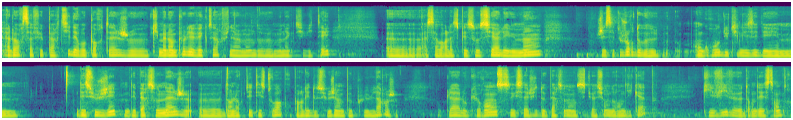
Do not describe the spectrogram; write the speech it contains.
alors ça fait partie des reportages euh, qui mêlent un peu les vecteurs finalement de mon activité, à savoir l'aspect social et humain, J'essaie toujours, en gros, d'utiliser des, des sujets, des personnages dans leur petite histoire pour parler de sujets un peu plus larges. Donc là, à l'occurrence, il s'agit de personnes en situation de handicap qui vivent dans des centres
